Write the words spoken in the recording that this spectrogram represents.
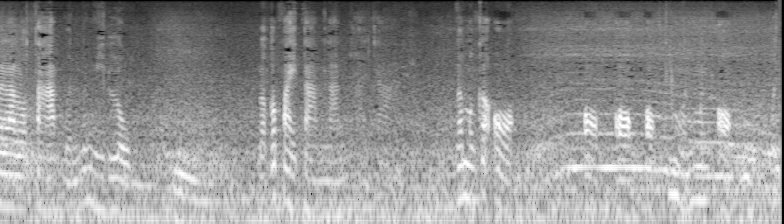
เวลาเราตามเหมือนมันมีลมอืมเราก็ไปตามนั้นค่ะอาจารย์ แล้วมันก็ออก ออกออกออกที่เหมือนมันออกหัวมัน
